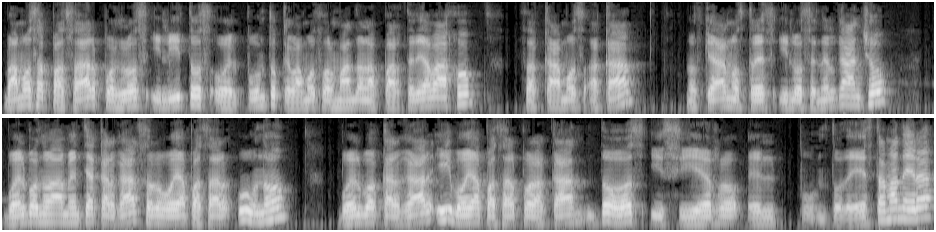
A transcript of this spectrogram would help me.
vamos a pasar por los hilitos o el punto que vamos formando en la parte de abajo, sacamos acá, nos quedan los tres hilos en el gancho. Vuelvo nuevamente a cargar. Solo voy a pasar uno. Vuelvo a cargar y voy a pasar por acá dos y cierro el punto. De esta manera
